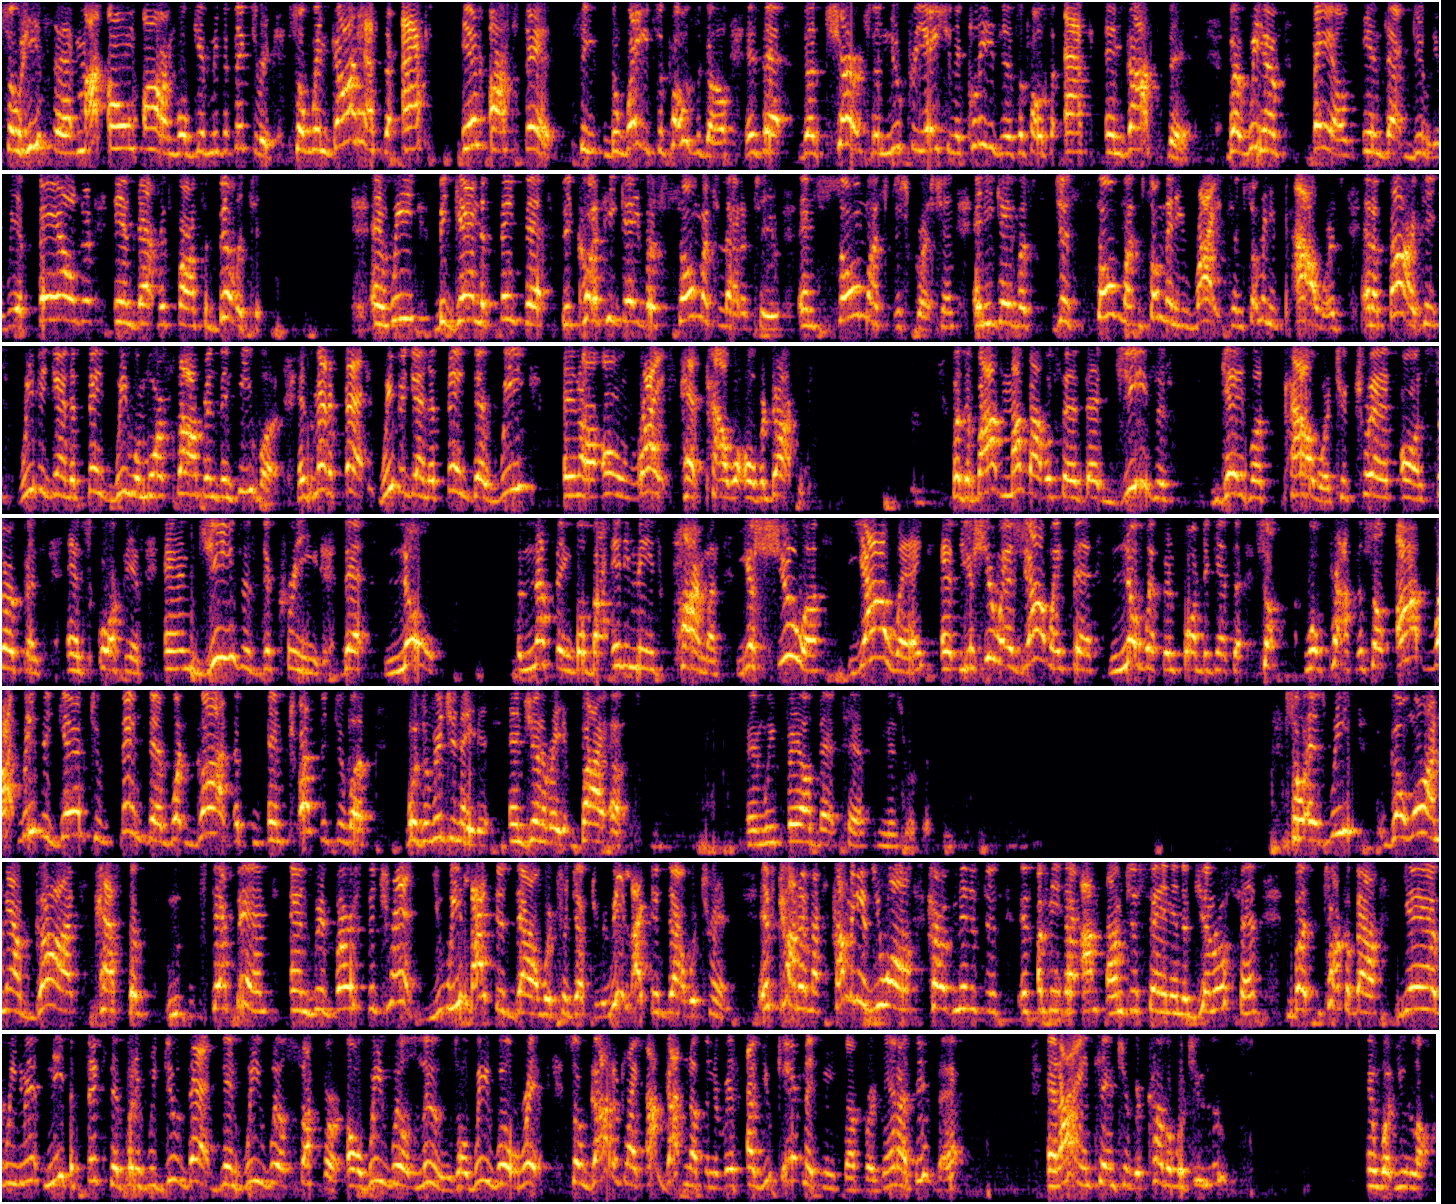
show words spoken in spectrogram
So he said, My own arm will give me the victory. So when God has to act in our stead, See, the way it's supposed to go is that the church, the new creation ecclesia, is supposed to act in God's stead. But we have failed in that duty. We have failed in that responsibility. And we began to think that because he gave us so much latitude and so much discretion, and he gave us just so much, so many rights and so many powers and authority, we began to think we were more sovereign than he was. As a matter of fact, we began to think that we in our own right had power over darkness. But the Bible, my Bible says that Jesus gave us power to tread on serpents and scorpions. And Jesus decreed that no, nothing will by any means harm us. Yeshua, Yahweh, Yeshua as Yahweh said, no weapon formed against us. So will prosper. So our right, we began to think that what God entrusted to us was originated and generated by us and we failed that test miserably. So as we go on, now God has to step in and reverse the trend. We like this downward trajectory. We like this downward trend. It's kind of like how many of you all heard ministers? I mean, I'm, I'm just saying in a general sense, but talk about yeah, we need to fix it, but if we do that, then we will suffer, or we will lose, or we will risk. So God is like, I've got nothing to risk. Uh, you can't make me suffer again. I did that, and I intend to recover what you lose and what you lost.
